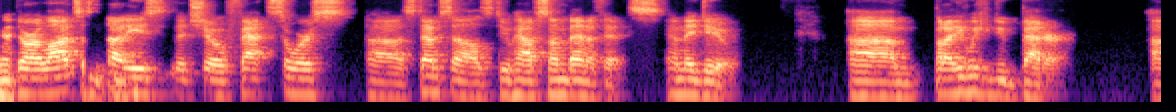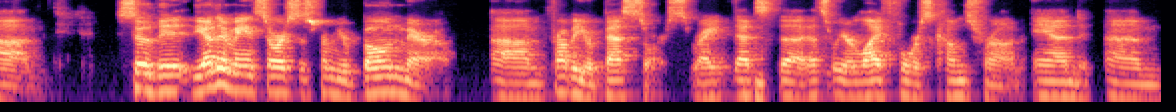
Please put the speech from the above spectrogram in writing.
okay. there are lots of studies that show fat source uh, stem cells do have some benefits, and they do. Um, but I think we can do better. Um, so the the other main source is from your bone marrow um, probably your best source, right? That's the that's where your life force comes from, and um,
